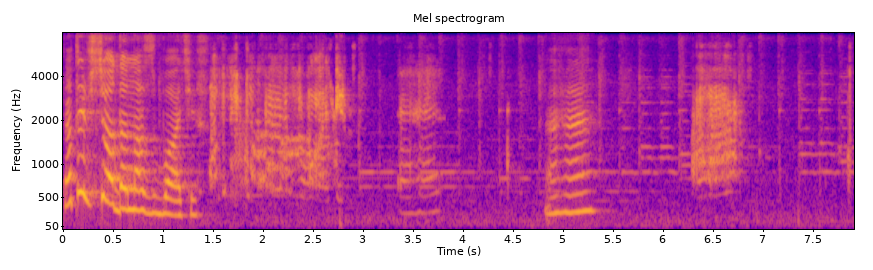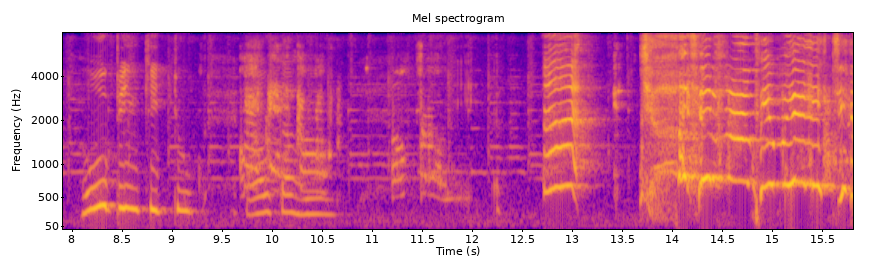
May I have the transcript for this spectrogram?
Та ти все до нас бачиш. Угу. Ага. Глупенький туп. Алкоголь. Жабы вылетел.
